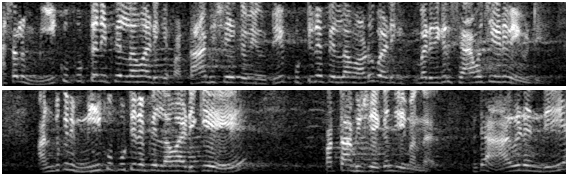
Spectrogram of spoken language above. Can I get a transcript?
అసలు మీకు పుట్టని పిల్లవాడికి పట్టాభిషేకం ఏమిటి? పుట్టిన పిల్లవాడు వాడికి వాడి దగ్గర సేవ చేయడం ఏమిటి? అందుకని మీకు పుట్టిన పిల్లవాడికే పట్టాభిషేకం చేయమన్నారు. అంటే ఆవిడంది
